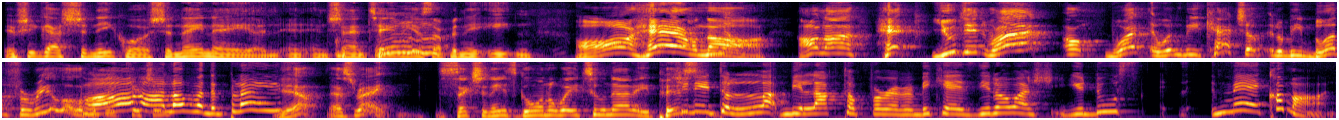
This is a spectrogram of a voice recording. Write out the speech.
If she got Shaniqua or Shanae and, and, and Shantavius up in there eating, oh, hell no. Oh, no. Heck, you did what? Oh, what? It wouldn't be ketchup. It'll be blood for real all over in the Oh, kitchen. all over the place. Yeah, that's right. Section 8's going away too now. They pissed. She need to lock, be locked up forever because you know what? She- You do, man. Come on,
